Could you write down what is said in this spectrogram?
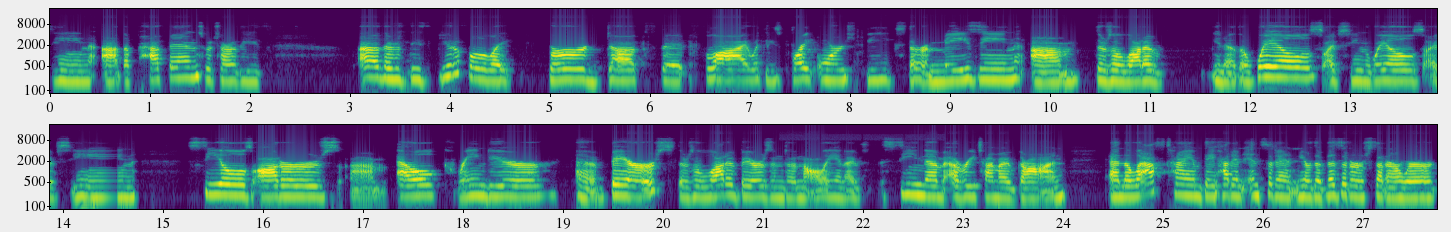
seen uh, the puffins which are these uh, there's these beautiful like bird ducks that fly with these bright orange beaks they're amazing um, there's a lot of you know the whales i've seen whales i've seen seals, otters, um, elk, reindeer, uh, bears. There's a lot of bears in Denali, and I've seen them every time I've gone. And the last time they had an incident near the visitor center where,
